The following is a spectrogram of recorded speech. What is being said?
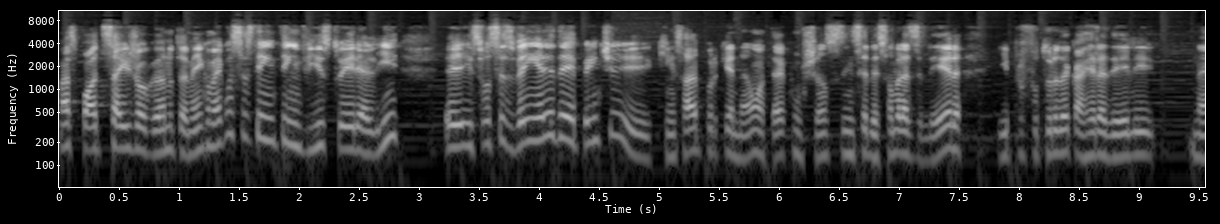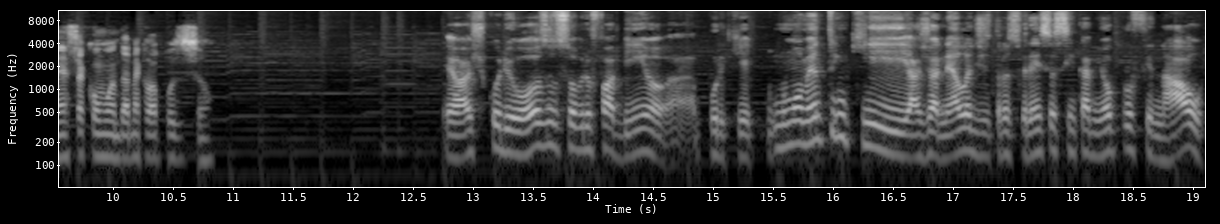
mas pode sair jogando também. Como é que vocês têm, têm visto ele ali? E se vocês veem ele, de repente, quem sabe por que não, até com chances em seleção brasileira e para o futuro da carreira dele né, se acomodar naquela posição? Eu acho curioso sobre o Fabinho, ah, porque no momento em que a janela de transferência se encaminhou para o final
